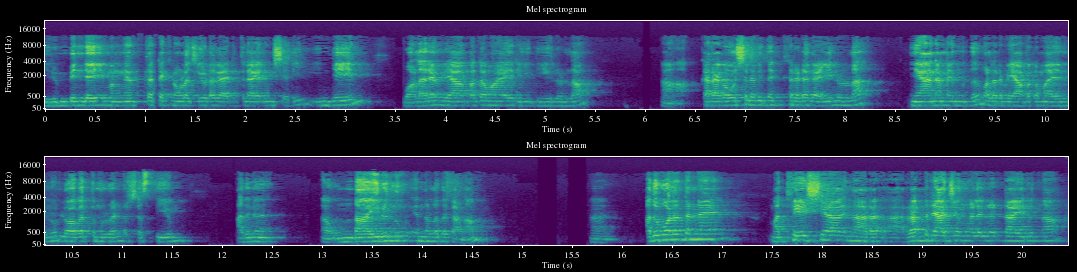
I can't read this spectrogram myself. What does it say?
ഇരുമ്പിന്റെയും അങ്ങനത്തെ ടെക്നോളജിയുടെ കാര്യത്തിലായാലും ശരി ഇന്ത്യയിൽ വളരെ വ്യാപകമായ രീതിയിലുള്ള കരകൗശല വിദഗ്ധരുടെ കയ്യിലുള്ള ജ്ഞാനം എന്നത് വളരെ വ്യാപകമായിരുന്നു. ലോകത്ത് മുഴുവൻ പ്രശസ്തിയും അതിന് ഉണ്ടായിരുന്നു എന്നുള്ളത് കാണാം. അതുപോലെ തന്നെ മധ്യേഷ്യ എന്ന അറബ് രാജ്യങ്ങളിൽ ഉണ്ടായിരുന്ന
